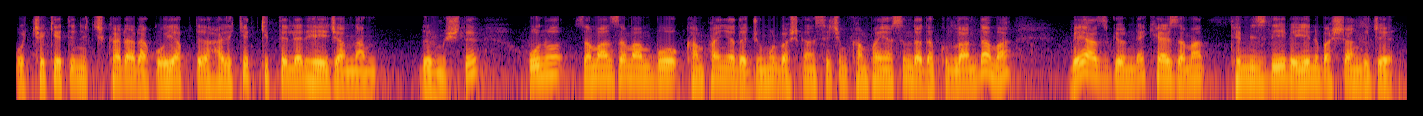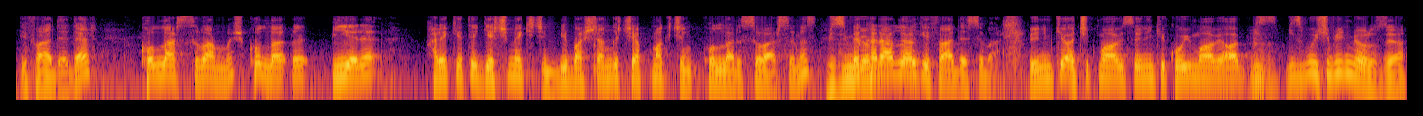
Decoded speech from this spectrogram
o ceketini çıkararak o yaptığı hareket kitleleri heyecanlandırmıştı. Onu zaman zaman bu kampanyada Cumhurbaşkanı seçim kampanyasında da kullandı ama beyaz gömlek her zaman temizliği ve yeni başlangıcı ifade eder. Kollar sıvanmış, kolları bir yere harekete geçmek için, bir başlangıç yapmak için kolları sıvarsınız. Bizim ve gömlekler- kararlılık ifadesi var. Benimki açık mavi, seninki koyu mavi. Abi biz biz bu işi bilmiyoruz ya.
